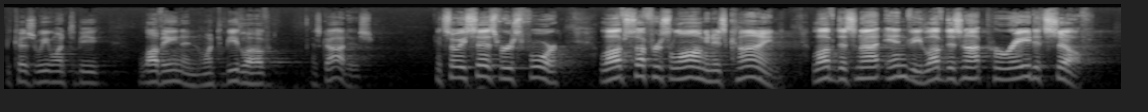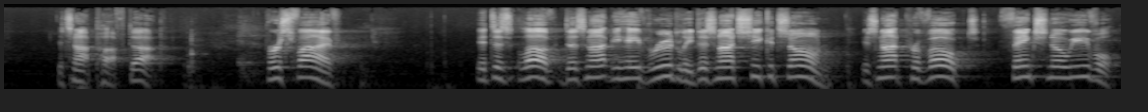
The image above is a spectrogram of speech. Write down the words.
because we want to be loving and want to be loved as God is. And so he says, verse 4 Love suffers long and is kind. Love does not envy. Love does not parade itself. It's not puffed up. Verse 5 it does, love does not behave rudely, does not seek its own, is not provoked, thinks no evil,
